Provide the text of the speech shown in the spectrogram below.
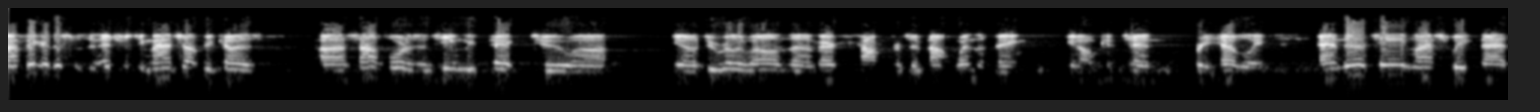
I figured this was an interesting matchup because uh, South Florida is a team we picked to uh, you know do really well in the American Conference, if not win the thing. You know, contend pretty heavily. And they're a team last week that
